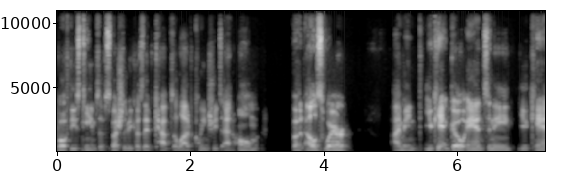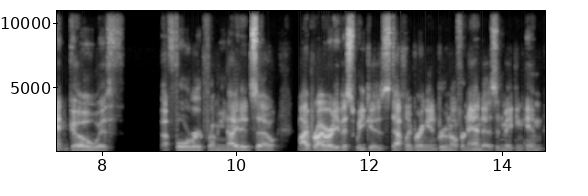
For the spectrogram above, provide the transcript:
both these teams, especially because they've kept a lot of clean sheets at home. But elsewhere, I mean, you can't go Antony. You can't go with a forward from United. So my priority this week is definitely bringing in Bruno Fernandes and making him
